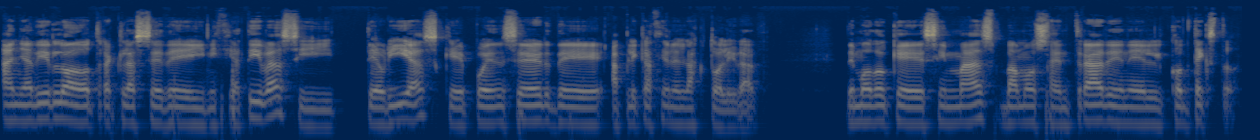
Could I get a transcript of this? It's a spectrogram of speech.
añadirlo a otra clase de iniciativas y teorías que pueden ser de aplicación en la actualidad. De modo que, sin más, vamos a entrar en el contexto.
